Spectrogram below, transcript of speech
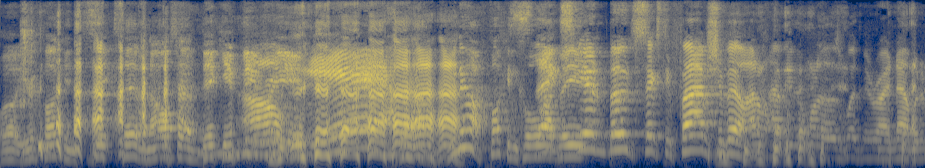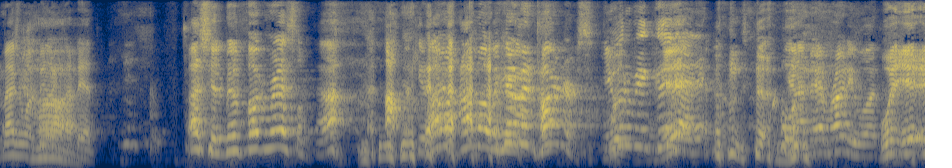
Well, you're fucking six seven. I also have dick envy. Oh, for you. yeah. You know how fucking cool I'd be. Snakeskin boots 65 Chevelle. I don't have either one of those with me right now, but imagine what it'd be like if I did. I should have been fucking wrestling. I'm, I'm over we could have been partners. You would have been good at it. Goddamn right he would. We, it,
